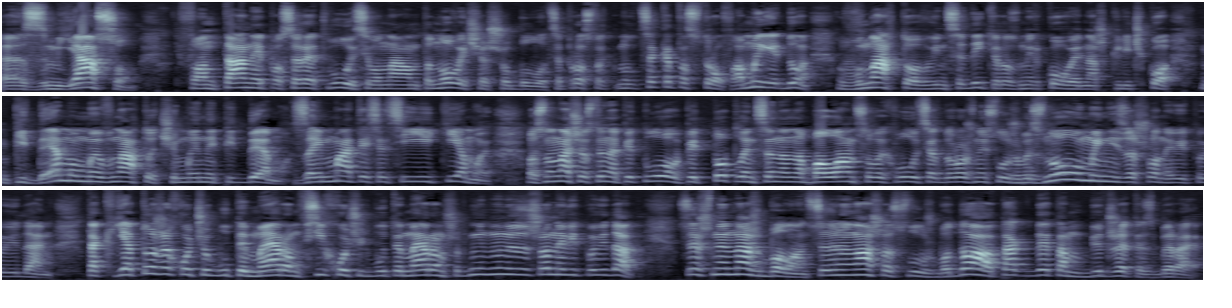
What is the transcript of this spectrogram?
е, з м'ясом. Фонтани посеред вулиці, вона Антоновича, що було. Це просто ну це катастрофа. А ми думаємо, в НАТО він сидить, розмірковує наш клічко. Підемо ми в НАТО чи ми не підемо? Займатися цією темою. Основна частина підтоплень це не на балансових вулицях дорожньої служби. Знову ми ні за що не відповідаємо. Так я теж хочу бути мером, всі хочуть бути мером, щоб ні, ну, ні за що не відповідати. Це ж не наш баланс, це не наша служба. Да, так де там бюджети збирає.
